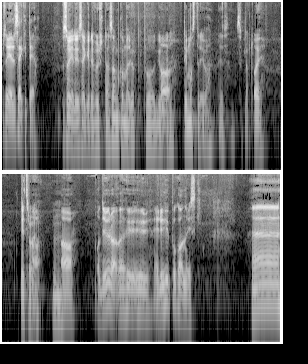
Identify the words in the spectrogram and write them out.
så är det säkert det. så är det ju säkert det första som kommer upp på Google. Ja. Det måste det ju vara, såklart. Oj. Det tror Ja. jag. Mm. ja. Och du då, hur, hur, är du hypokondrisk? Eh,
